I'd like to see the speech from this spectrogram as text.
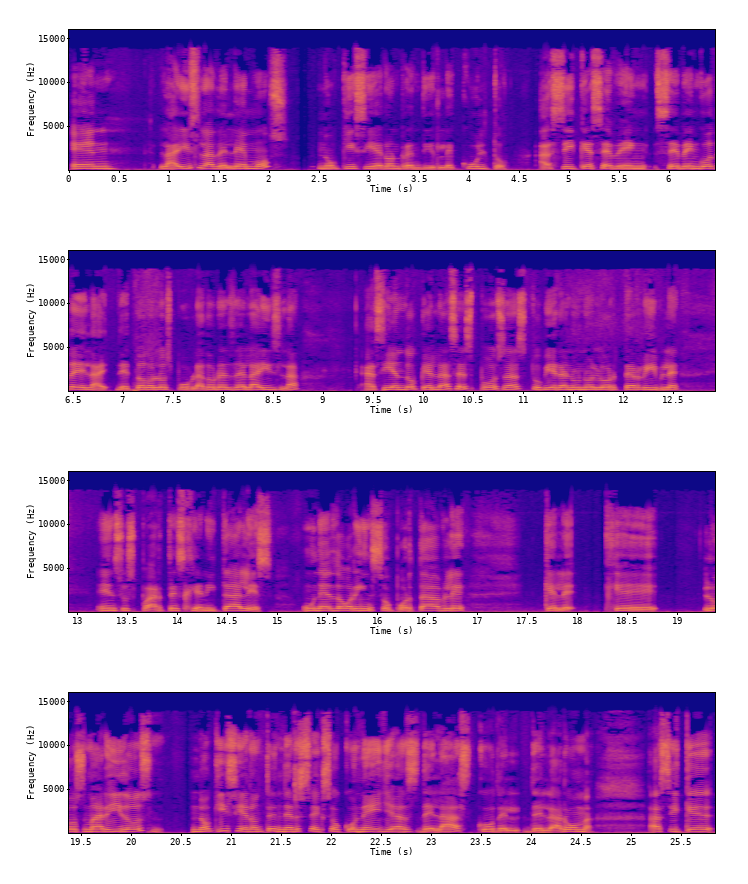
En la isla de Lemos no quisieron rendirle culto, así que se, vengó de, de todos los pobladores de la isla, haciendo que las esposas tuvieran un olor terrible en sus partes genitales, un hedor insoportable que, le, que los maridos no quisieron tener sexo con ellas del asco del, del aroma, así que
